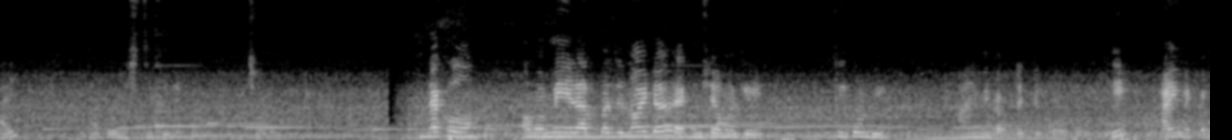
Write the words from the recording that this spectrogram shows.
খাই। তারপরে আসছি ফিরে। চলো। দেখো আমার মেয়ে রাত বাজে নয়টা এখন সে আমাকে কী করবি? আই মেকআপটা একটু করব। কি? আই মেকআপ।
